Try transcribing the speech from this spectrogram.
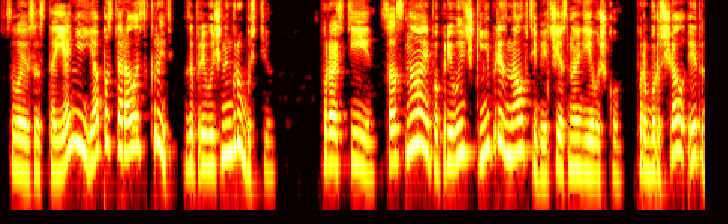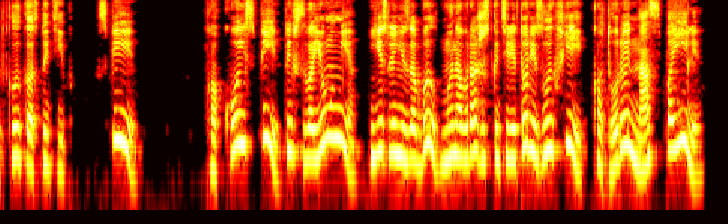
Свое состояние я постаралась скрыть за привычной грубостью. «Прости, сосна и по привычке не признал в тебе честную девушку», – пробурчал этот клыкастый тип. «Спи». «Какой спи? Ты в своем уме? Если не забыл, мы на вражеской территории злых фей, которые нас споили».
